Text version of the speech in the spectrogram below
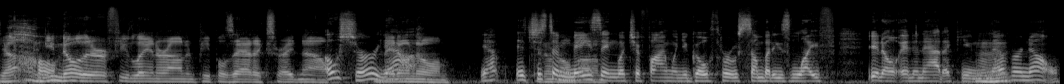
Yeah, oh. and you know there are a few laying around in people's attics right now. Oh, sure, yeah. They don't know them. Yep, it's just amazing what you find when you go through somebody's life, you know, in an attic. You mm-hmm. never know.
